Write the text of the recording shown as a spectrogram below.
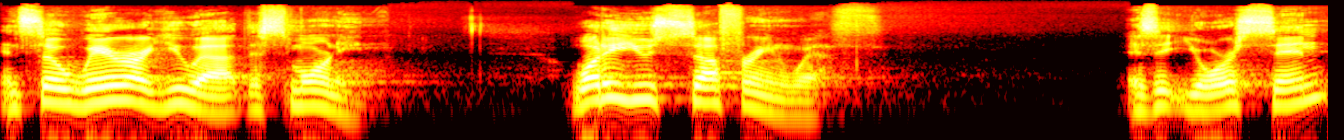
And so, where are you at this morning? What are you suffering with? Is it your sin?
